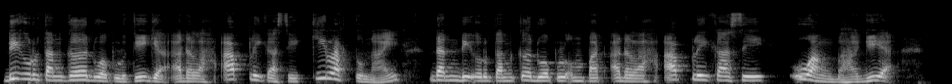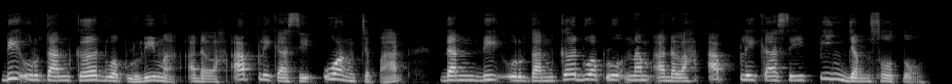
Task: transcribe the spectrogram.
Di urutan ke-23 adalah aplikasi Kilat Tunai dan di urutan ke-24 adalah aplikasi Uang Bahagia. Di urutan ke-25 adalah aplikasi Uang Cepat dan di urutan ke-26 adalah aplikasi Pinjam Soto.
